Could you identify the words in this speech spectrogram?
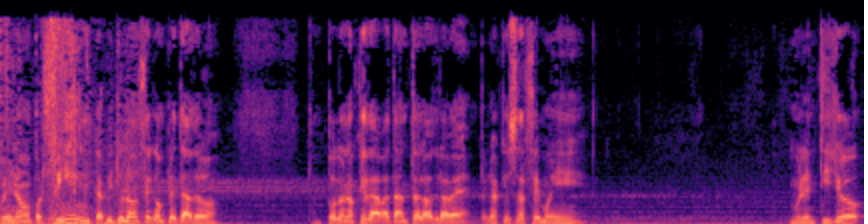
Bueno, por fin, capítulo 11 completado. Tampoco nos quedaba tanto la otra vez Pero es que se hace muy... Muy lentillo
